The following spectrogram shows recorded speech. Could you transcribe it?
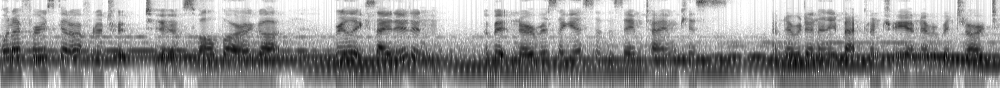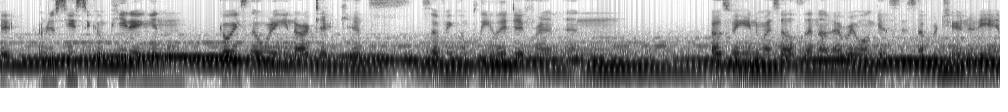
When I first got offered a trip to Svalbard, I got really excited and a bit nervous, I guess, at the same time because I've never done any backcountry, I've never been to the Arctic. I'm just used to competing and going snowboarding in the Arctic, it's something completely different and I was thinking to myself that not everyone gets this opportunity.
